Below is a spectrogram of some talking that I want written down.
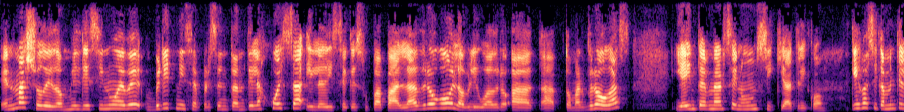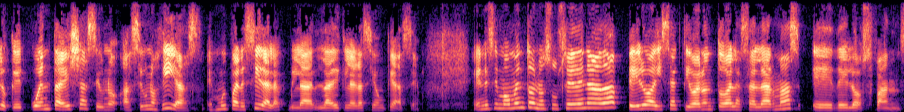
En mayo de 2019, Britney se presenta ante la jueza y le dice que su papá la drogó, la obligó a tomar drogas y a internarse en un psiquiátrico, que es básicamente lo que cuenta ella hace, uno- hace unos días. Es muy parecida la, la- la declaración que hace. En ese momento no sucede nada, pero ahí se activaron todas las alarmas eh, de los fans.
